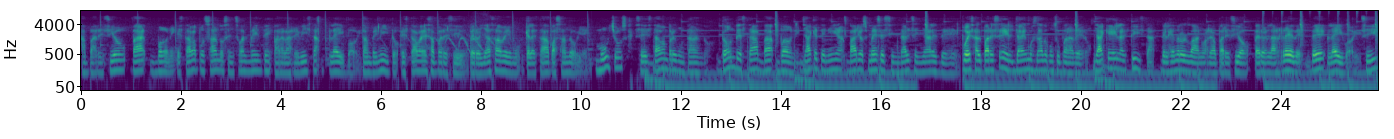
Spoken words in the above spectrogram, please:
apareció Bad Bunny. Estaba posando sensualmente para la revista Playboy. San Benito estaba desaparecido, pero ya sabemos que la estaba pasando bien. Muchos se estaban preguntando dónde está Bad Bunny, ya que tenía varios meses sin dar señales de él. Pues al parecer ya hemos dado con su paradero, ya que el artista del género urbano reapareció, pero en las redes de Playboy. Sí,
